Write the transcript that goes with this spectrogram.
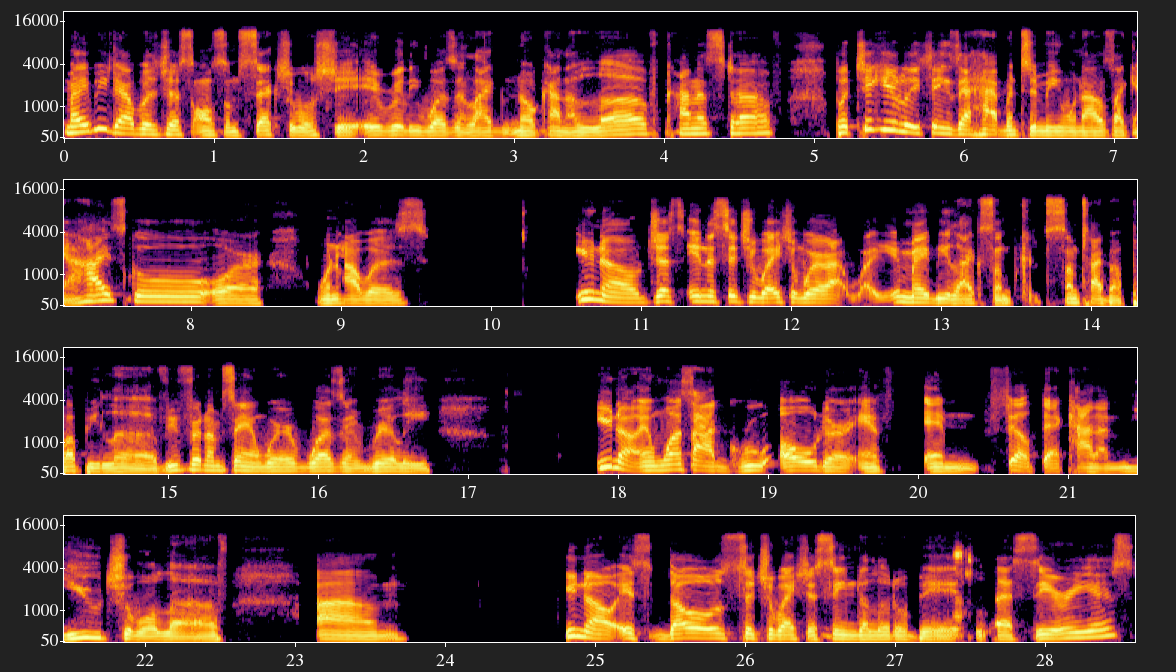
maybe that was just on some sexual shit. It really wasn't like no kind of love kind of stuff. Particularly things that happened to me when I was like in high school or when I was, you know, just in a situation where I, it may be like some some type of puppy love. You feel what I'm saying? Where it wasn't really, you know. And once I grew older and and felt that kind of mutual love, um, you know, it's those situations seemed a little bit less serious.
